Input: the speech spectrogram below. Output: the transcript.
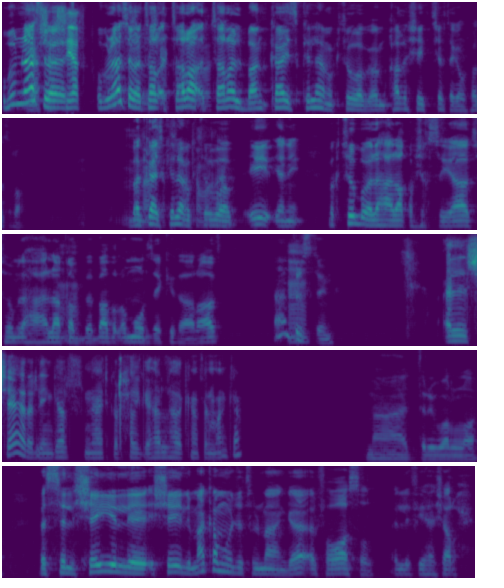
وبالمناسبه شخصيات وبالمناسبة ترى ترى. ترى البانكايز كلها مكتوبة بعمق. هذا الشيء اكتشفته قبل فترة. البانكايز كلها مكتوبة اي يعني مكتوبة لها علاقة بشخصياتهم لها علاقة مم. ببعض الأمور زي كذا عرفت؟ interesting الشعر اللي ينقال في نهايه كل حلقة هل هذا كان في المانجا؟ ما أدري والله. بس الشيء اللي الشيء اللي ما كان موجود في المانجا الفواصل اللي فيها شرح.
